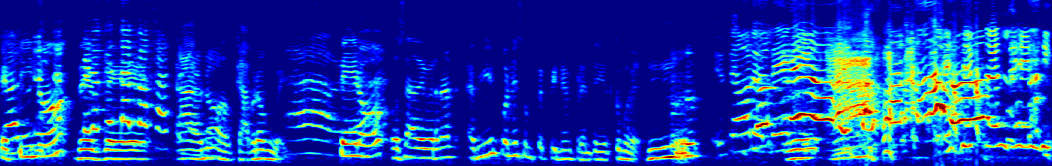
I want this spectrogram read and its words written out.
pepino desde. Pero ¿qué tal bajaste, Ah, no, cabrón, güey. Ah. Pero, o sea, de verdad, a mí me pones un pepino enfrente y es como de. No lo creo, Eric. Ah. Excepto el de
